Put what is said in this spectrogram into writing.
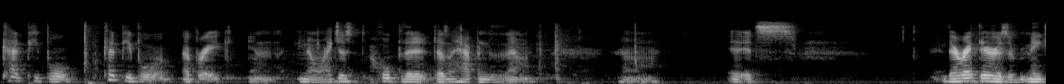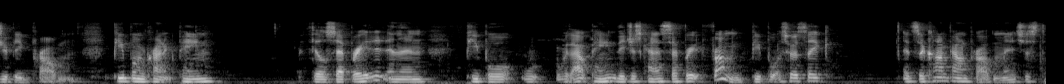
cut people cut people a, break. And you know, I just hope that it doesn't happen to them. Um, it, it's there right there is a major big problem. People in chronic pain feel separated, and then people without pain, they just kind of separate from people. So it's like, it's a compound problem. And it's just,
